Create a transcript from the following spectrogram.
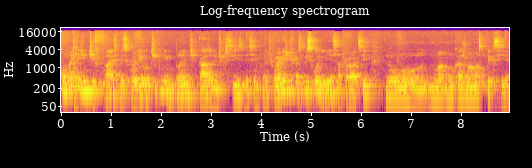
como é que a gente faz para escolher o tipo de implante, caso a gente precise desse implante? Como é que a gente faz para escolher essa prótese no, numa, no caso de uma mastopexia?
